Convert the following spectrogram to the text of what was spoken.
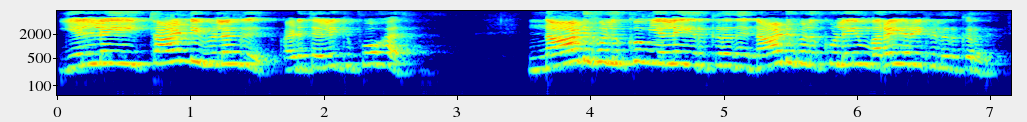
எல்லையை தாண்டி விலங்கு அடுத்த எல்லைக்கு போகாது. நாடுகளுக்கும் எல்லை இருக்கிறது. நாடுகளுக்குள்ளேயும் வரையறைகள் இருக்கிறது.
